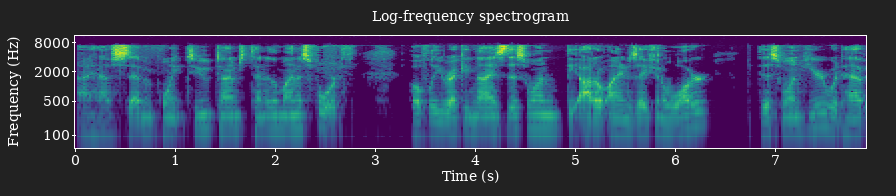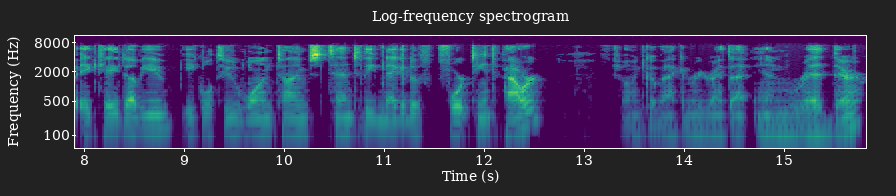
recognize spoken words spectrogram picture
I have 7.2 times 10 to the minus fourth. Hopefully you recognize this one, the auto ionization of water. This one here would have a kW equal to 1 times 10 to the negative 14th power. So let me go back and rewrite that in red there.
